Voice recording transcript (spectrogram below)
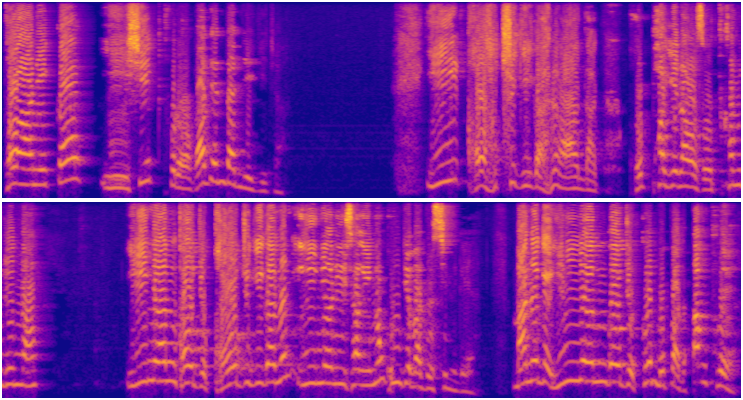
더하니까 20%가 된다는 얘기죠. 이 거주기간은 아, 나 곱하기 나와서 어떡하면 좋나? 2년 거주, 거주기간은 2년 이상이면 있는 거야. 만약에 1년 거주, 그건 못 받아. 빵프로야.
